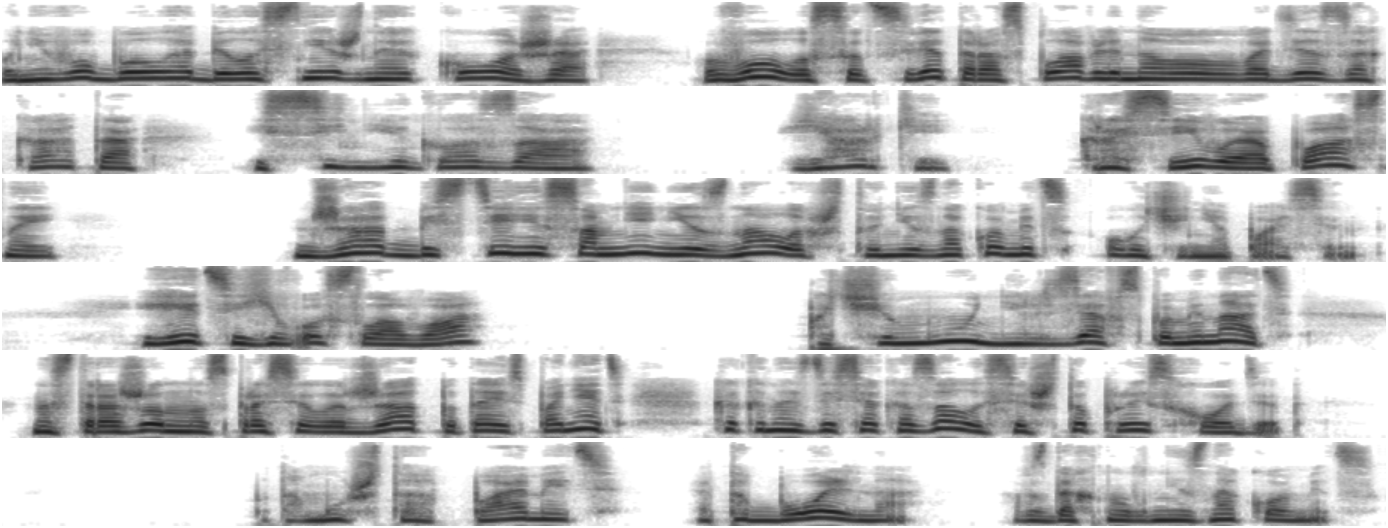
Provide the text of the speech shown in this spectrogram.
У него была белоснежная кожа, волосы цвета расплавленного в воде заката и синие глаза. Яркий, красивый, опасный. Джад без тени сомнений знала, что незнакомец очень опасен. И эти его слова... Почему нельзя вспоминать? Настороженно спросила Джад, пытаясь понять, как она здесь оказалась и что происходит. «Потому что память — это больно», — вздохнул незнакомец.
